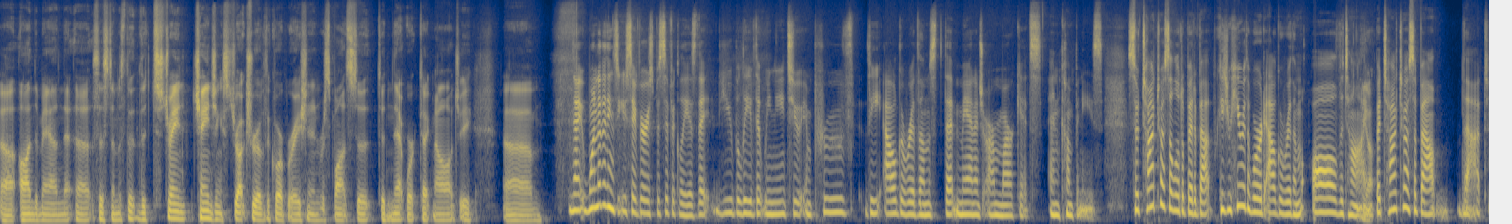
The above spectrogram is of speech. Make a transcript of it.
uh, on-demand uh, systems, the, the strange, changing structure of the corporation in response to, to network technology. Um, now, one of the things that you say very specifically is that you believe that we need to improve the algorithms that manage our markets and companies. So, talk to us a little bit about because you hear the word algorithm all the time, yeah. but talk to us about that.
